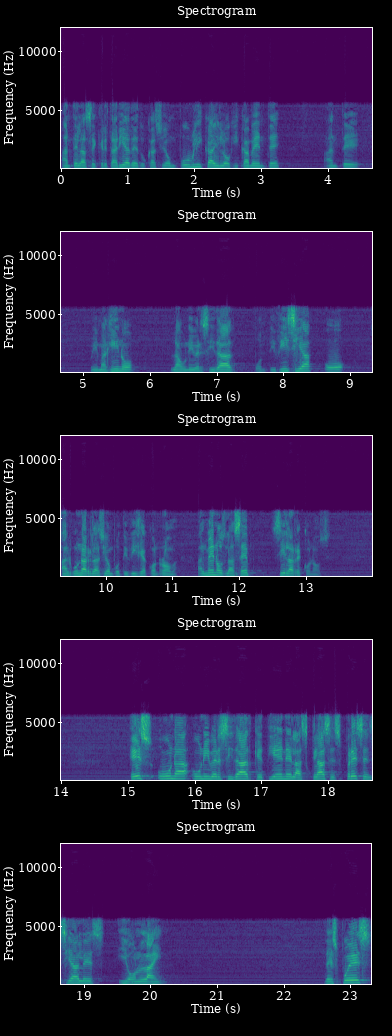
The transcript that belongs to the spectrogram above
ante la Secretaría de Educación Pública y lógicamente ante, me imagino, la Universidad Pontificia o alguna relación pontificia con Roma. Al menos la SEP sí la reconoce. Es una universidad que tiene las clases presenciales y online. Después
